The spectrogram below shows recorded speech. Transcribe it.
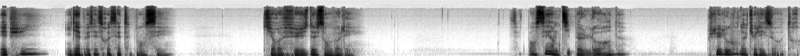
Et puis, il y a peut-être cette pensée qui refuse de s'envoler. Cette pensée un petit peu lourde, plus lourde que les autres.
